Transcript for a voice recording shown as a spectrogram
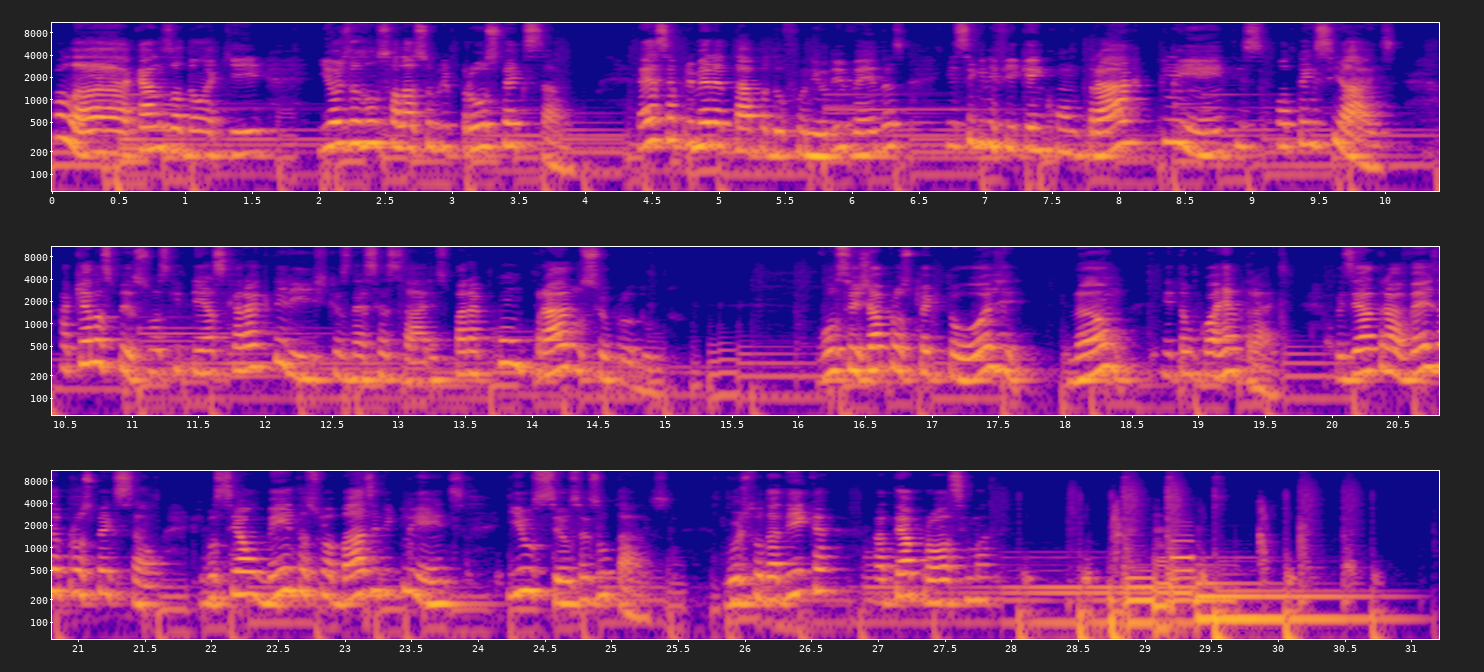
Olá, Carlos Odon aqui e hoje nós vamos falar sobre prospecção. Essa é a primeira etapa do funil de vendas e significa encontrar clientes potenciais, aquelas pessoas que têm as características necessárias para comprar o seu produto. Você já prospectou hoje? Não? Então corre atrás, pois é através da prospecção que você aumenta a sua base de clientes e os seus resultados. Gostou da dica? Até a próxima!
